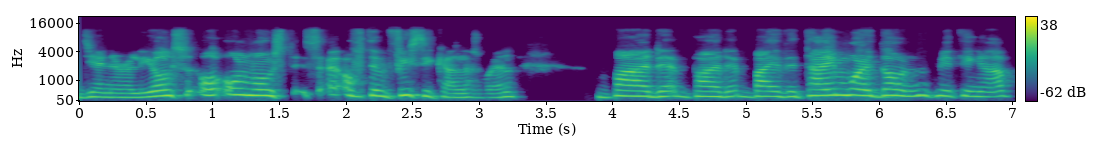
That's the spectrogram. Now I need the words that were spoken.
generally, also almost often physical as well. But but by the time we're done meeting up,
